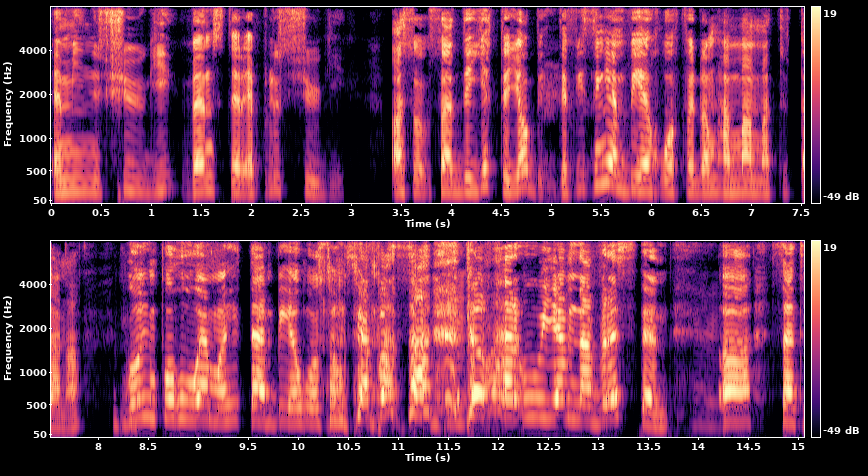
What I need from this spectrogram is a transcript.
är minus 20, vänster är plus 20. Alltså, så det är jättejobbigt. Det finns ingen bh för de här mammatuttarna. Gå in på H&M och hitta en bh som ska passa de här ojämna brösten. Ja, så att,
